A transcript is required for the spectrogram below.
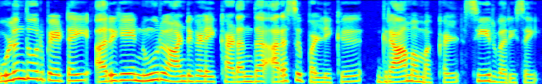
உளுந்தூர்பேட்டை அருகே நூறு ஆண்டுகளை கடந்த அரசு பள்ளிக்கு கிராம மக்கள் சீர்வரிசை.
